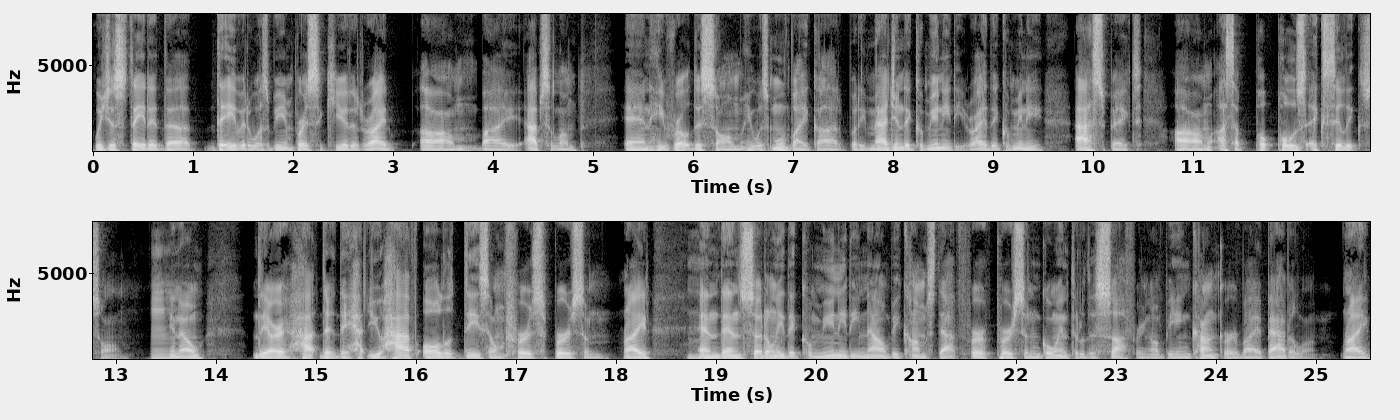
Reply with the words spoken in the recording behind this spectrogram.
we just stated that David was being persecuted, right, um, by Absalom, and he wrote this psalm. He was moved by God, but imagine the community, right, the community aspect um, as a po- post-exilic psalm. You mm. know, they are ha- they, they ha- you have all of these on first person, right? Mm-hmm. And then suddenly the community now becomes that first person going through the suffering of being conquered by Babylon, right?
